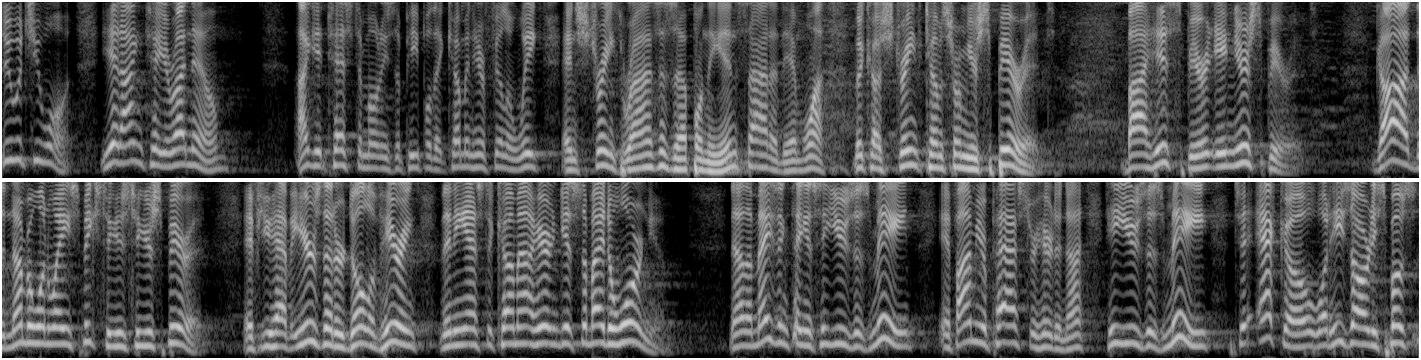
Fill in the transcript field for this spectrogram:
Do what you want. Yet I can tell you right now, I get testimonies of people that come in here feeling weak and strength rises up on the inside of them. Why? Because strength comes from your spirit, by His Spirit in your spirit. God, the number one way He speaks to you is to your spirit. If you have ears that are dull of hearing, then He has to come out here and get somebody to warn you. Now, the amazing thing is, He uses me. If I'm your pastor here tonight, He uses me to echo what He's already supposed,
